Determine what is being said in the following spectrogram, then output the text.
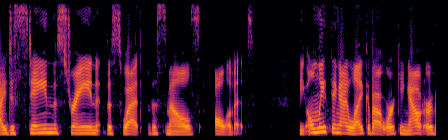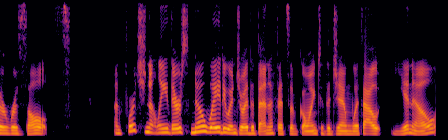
I disdain the strain, the sweat, the smells, all of it. The only thing I like about working out are the results. Unfortunately, there's no way to enjoy the benefits of going to the gym without, you know,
